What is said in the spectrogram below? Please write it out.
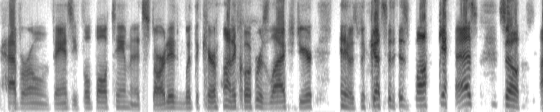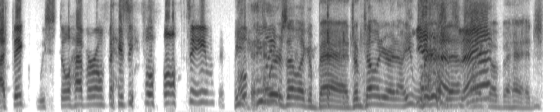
have our own fancy football team, and it started with the Carolina Cobras last year, and it was because of this podcast. So I think we still have our own fancy football team. He, he wears that like a badge. I'm telling you right now, he wears that man. like a badge.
